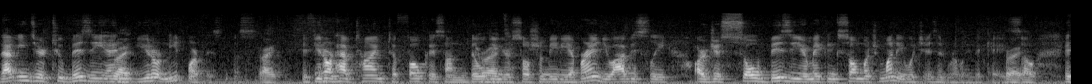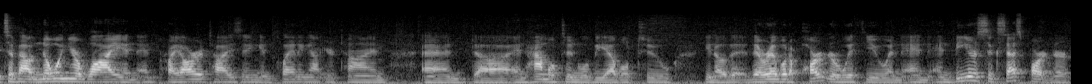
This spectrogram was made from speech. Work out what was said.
that means you're too busy and Right. you don't need more business. Right. If you don't have time to focus on building Correct. your social media brand, you obviously are just so busy. You're making so much money, which isn't really the case. Right. So it's about knowing your why and, and prioritizing and planning out your time. And uh, and Hamilton will be able to, you know, they- they're able to partner with you and, and, and be your success partner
